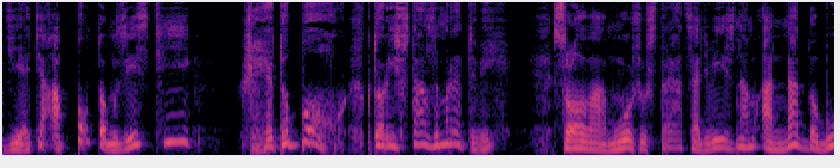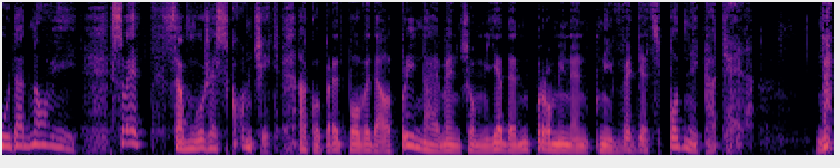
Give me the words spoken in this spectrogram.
dieťa a potom zistí, že je to Boh, ktorý vstal z mŕtvych. Slová môžu strácať význam a nadobúdať nový. Svet sa môže skončiť, ako predpovedal pri najmenšom jeden prominentný vedec podnikateľ. Nad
